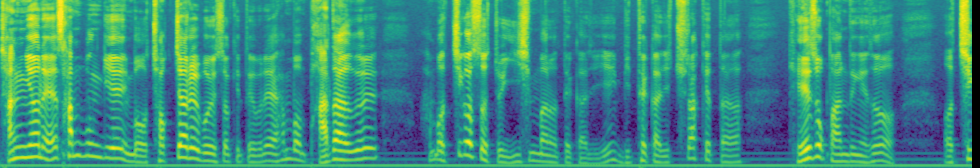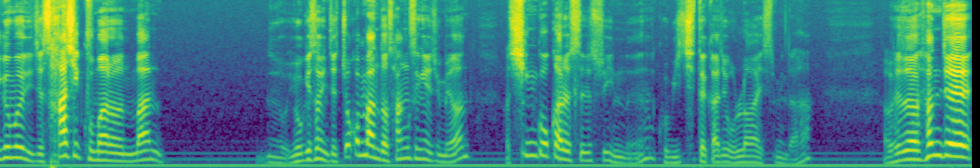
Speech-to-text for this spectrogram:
작년에 3분기에 뭐 적자를 보였었기 때문에 한번 바닥을 한번 찍었었죠. 20만 원대까지 밑에까지 추락했다 계속 반등해서 어, 지금은 이제 49만 원만 어, 여기서 이제 조금만 더 상승해 주면 신고가를 쓸 수 있는 그 위치대까지 올라와 있습니다. 어, 그래서 현재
